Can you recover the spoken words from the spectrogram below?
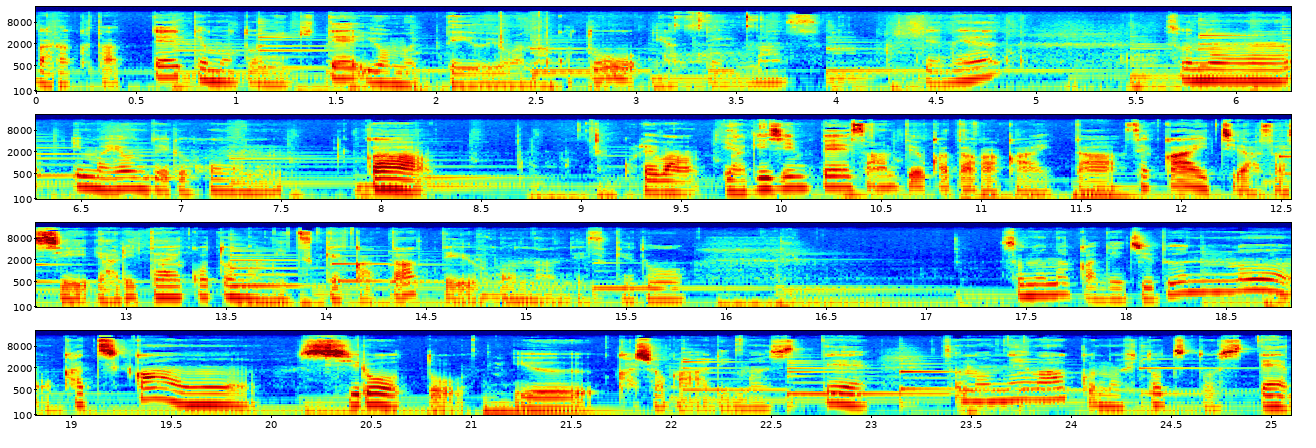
ばらく経って手元に来て読むっていうようなことをやっています。でねその今読んでる本がこれは八木仁平さんっていう方が書いた「世界一優しいやりたいことの見つけ方」っていう本なんですけどその中で自分の価値観を知ろうという箇所がありましてそのネワークの一つとして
